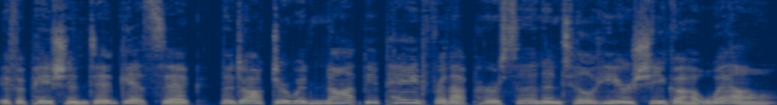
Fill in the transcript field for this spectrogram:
If a patient did get sick, the doctor would not be paid for that person until he or she got well.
